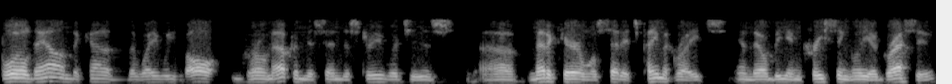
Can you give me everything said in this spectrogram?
boil down to kind of the way we've all grown up in this industry, which is uh, Medicare will set its payment rates and they'll be increasingly aggressive.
